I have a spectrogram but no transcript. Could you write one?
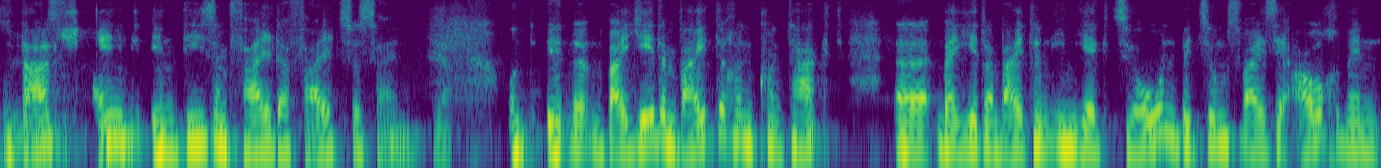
Und das scheint in diesem Fall der Fall zu sein. Ja. Und in, äh, bei jedem weiteren Kontakt, äh, bei jeder weiteren Injektion, beziehungsweise auch wenn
